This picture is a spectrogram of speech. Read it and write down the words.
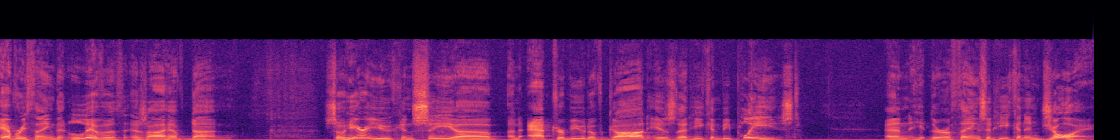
everything that liveth as I have done. So here you can see uh, an attribute of God is that he can be pleased. And he, there are things that he can enjoy.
